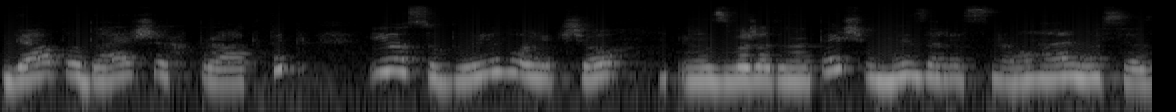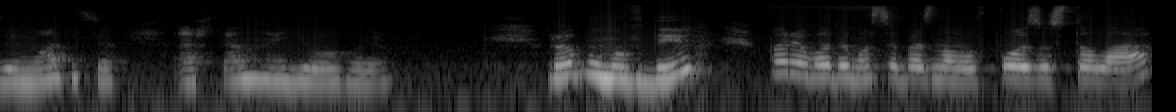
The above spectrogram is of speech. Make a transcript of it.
для подальших практик. І особливо, якщо е, зважати на те, що ми зараз намагаємося займатися аштанга-йогою. Робимо вдих, переводимо себе знову в позу стола,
